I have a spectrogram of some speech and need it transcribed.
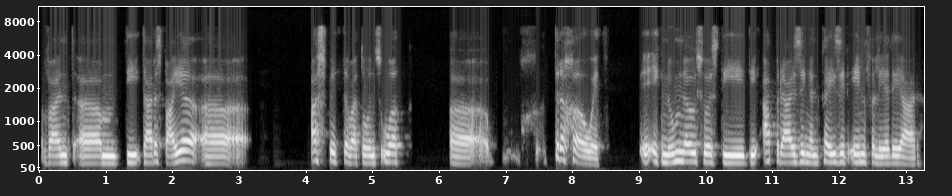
want ehm um, die daar is baie uh aspekte wat ons ook uh teruggehou het. Ek, ek noem nou soos die die uprising in KZN verlede jaar.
